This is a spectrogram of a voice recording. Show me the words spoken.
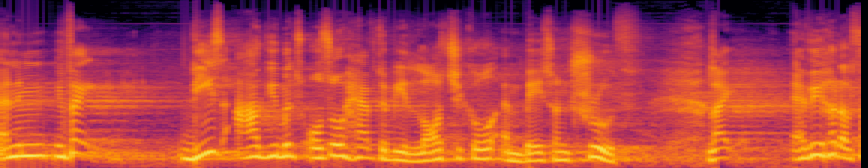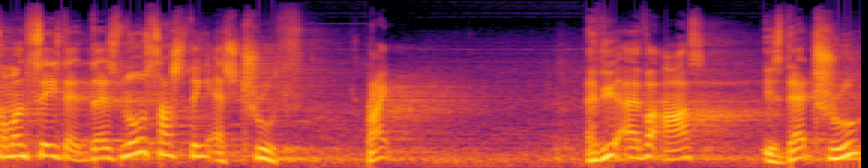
And in, in fact, these arguments also have to be logical and based on truth. Like, have you heard of someone says that there's no such thing as truth, right? Have you ever asked, is that true?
